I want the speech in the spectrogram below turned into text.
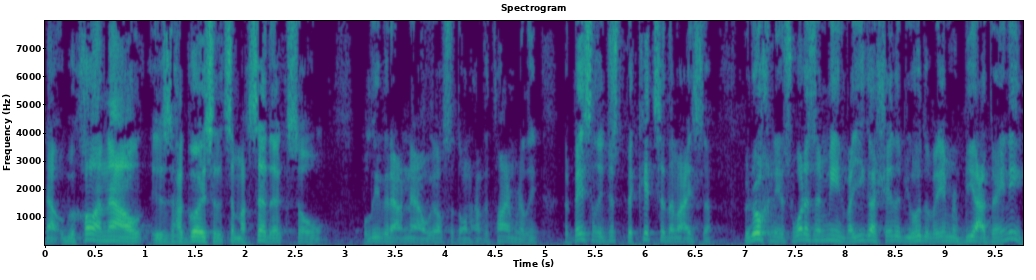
Now, Ubikola now is Hagoyes of the Tzemach Tzedek, so we'll leave it out now. We also don't have the time really. But basically, just Bekitza the Maisa. Beruchnius, what does it mean? Vayiga Shelib Yehuda.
